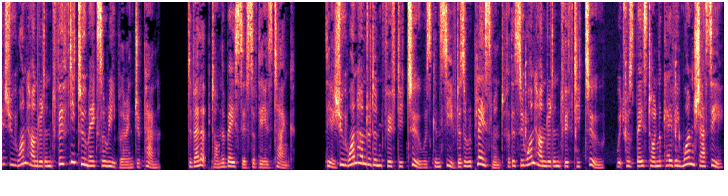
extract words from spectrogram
ISU 152 makes a Reaper in Japan. Developed on the basis of the IS tank. The ISU 152 was conceived as a replacement for the Su-152, which was based on the KV-1 chassis.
